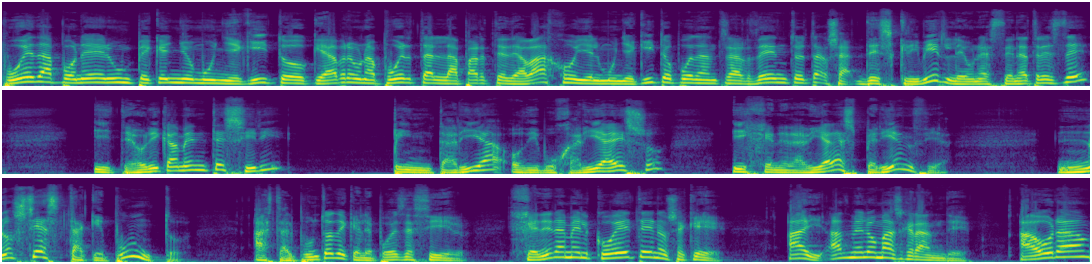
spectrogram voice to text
pueda poner un pequeño muñequito que abra una puerta en la parte de abajo y el muñequito pueda entrar dentro, o sea, describirle una escena 3D y teóricamente Siri pintaría o dibujaría eso y generaría la experiencia. No sé hasta qué punto. Hasta el punto de que le puedes decir, genérame el cohete, no sé qué. Ay, házmelo más grande. Ahora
